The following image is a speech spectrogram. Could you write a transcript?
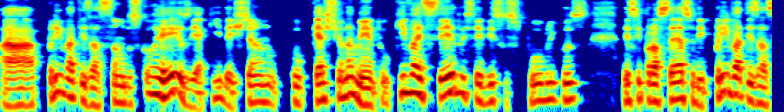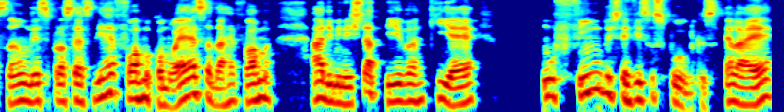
a privatização dos Correios, e aqui deixamos o questionamento: o que vai ser dos serviços públicos nesse processo de privatização, nesse processo de reforma, como essa da reforma administrativa, que é o fim dos serviços públicos, ela é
